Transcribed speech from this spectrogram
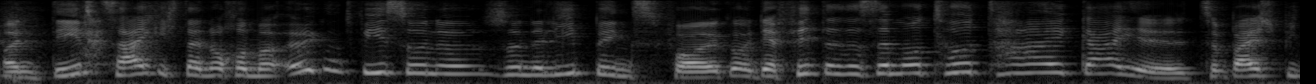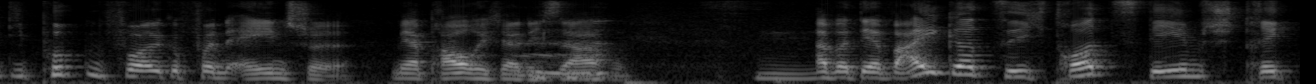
Und dem zeige ich dann auch immer irgendwie so eine, so eine Lieblingsfolge und der findet das immer total geil. Zum Beispiel die Puppenfolge von Angel. Mehr brauche ich ja nicht sagen. Aber der weigert sich trotzdem strikt,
